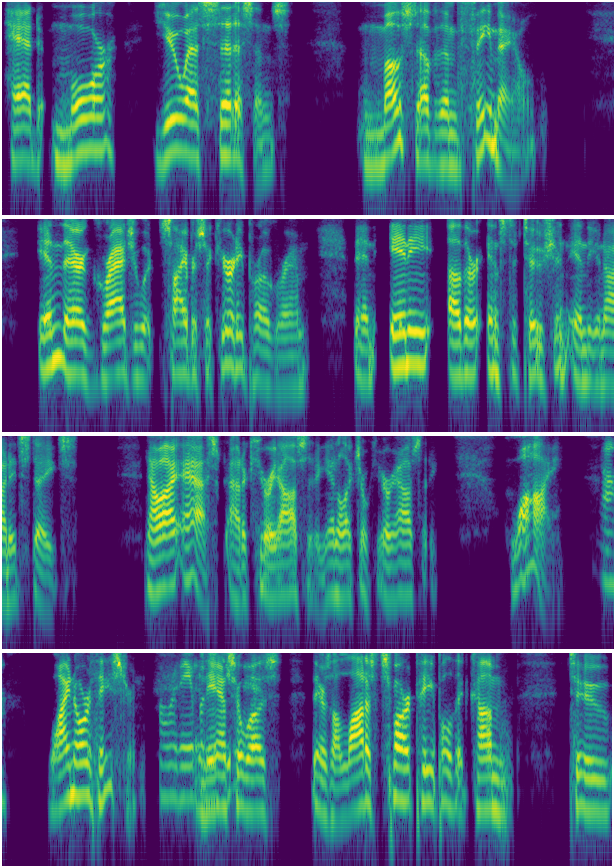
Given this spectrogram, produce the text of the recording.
had more U.S. citizens, most of them female, in their graduate cybersecurity program than any other institution in the United States. Now, I asked out of curiosity, intellectual curiosity, why? Yeah. Why Northeastern? How were they able and the answer was there's a lot of smart people that come to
